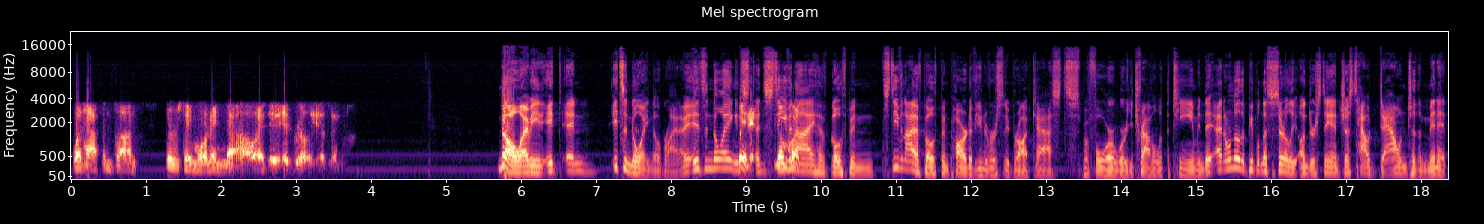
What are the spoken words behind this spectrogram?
what happens on Thursday morning? No, it, it really isn't. No, I mean it, and it's annoying though, Brian. I mean, it's annoying. And, It and Steve No and I have both been Steve and I have both been part of university broadcasts before, where you travel with the team, and they, I don't know that people necessarily understand just how down to the minute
